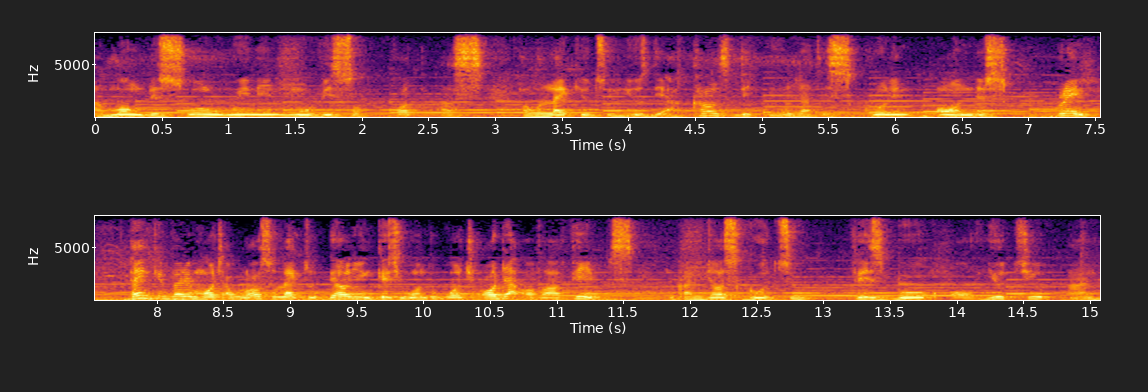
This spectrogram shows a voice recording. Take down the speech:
among the soul-winning movie us. I would like you to use the account detail that is scrolling on the screen. Thank you very much. I would also like to tell you in case you want to watch other of our films, you can just go to Facebook or YouTube and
